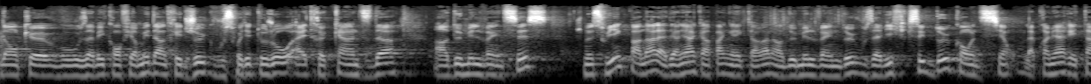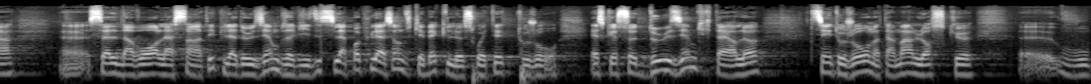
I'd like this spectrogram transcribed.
Donc, euh, vous avez confirmé d'entrée de jeu que vous souhaitez toujours être candidat en 2026. Je me souviens que pendant la dernière campagne électorale en 2022, vous aviez fixé deux conditions. La première étant euh, celle d'avoir la santé, puis la deuxième, vous aviez dit si la population du Québec le souhaitait toujours. Est-ce que ce deuxième critère-là tient toujours, notamment lorsque euh, vous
